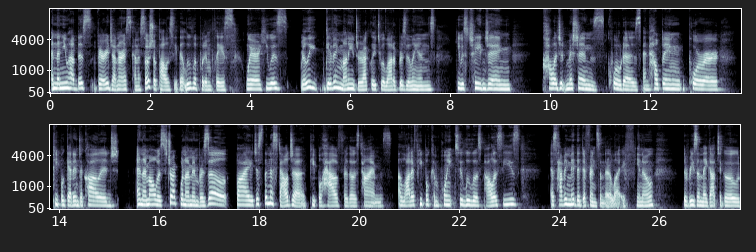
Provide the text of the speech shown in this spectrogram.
And then you had this very generous kind of social policy that Lula put in place, where he was really giving money directly to a lot of Brazilians. He was changing college admissions quotas and helping poorer people get into college. And I'm always struck when I'm in Brazil by just the nostalgia people have for those times. A lot of people can point to Lula's policies as having made the difference in their life, you know? The reason they got to go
